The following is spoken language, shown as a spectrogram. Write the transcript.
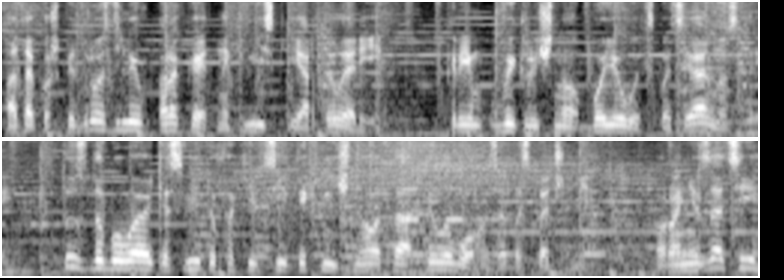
а також підрозділів ракетних військ і артилерії. Крім виключно бойових спеціальностей, тут здобувають освіту фахівці технічного та тилового забезпечення, організації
